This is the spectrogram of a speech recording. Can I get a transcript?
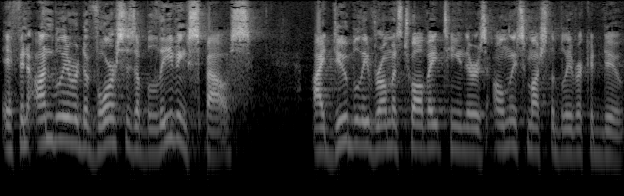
If an unbeliever divorces a believing spouse, I do believe Romans 12, 18, there is only so much the believer could do.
